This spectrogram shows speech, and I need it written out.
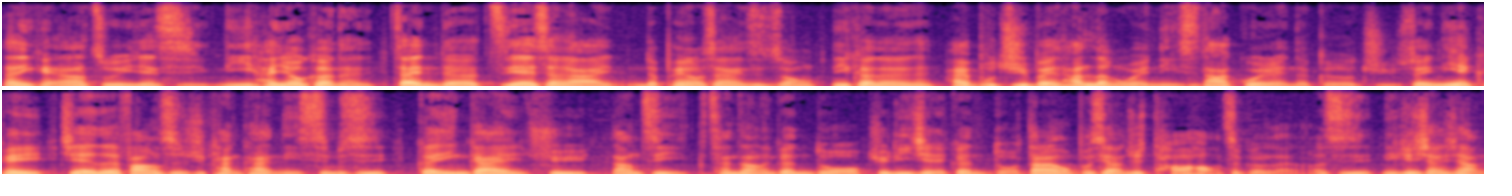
那你可能要注意一件事情，你很有可能在你的职业生涯、你的朋友生涯之中，你可能还不具备他认为你是他贵人的格局。所以你也可以借着这个方式去看看，你是不是更应该去让自己成长的更多，去理解的更多。当然，我不是想去讨好这个人，而是你去想想，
